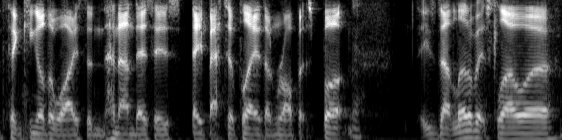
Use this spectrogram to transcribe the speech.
thinking otherwise than Hernandez is a better player than Roberts, but he's a little bit slower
